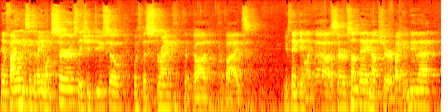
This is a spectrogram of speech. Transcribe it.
And finally, he says, if anyone serves, they should do so with the strength that God provides. You're thinking, like, oh, serve Sunday, not sure if I can do that.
